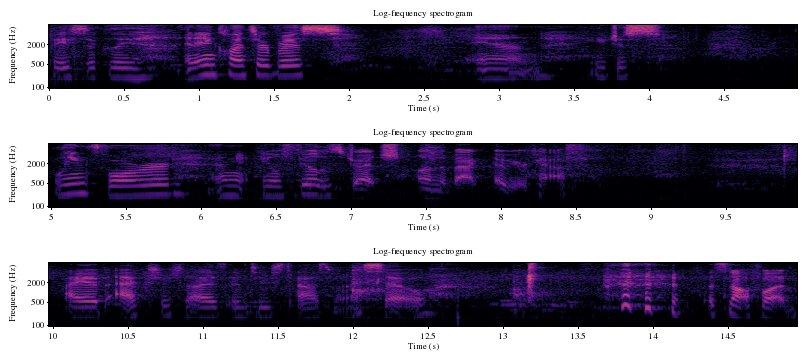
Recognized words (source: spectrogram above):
basically an incline surface and you just lean forward and you'll feel the stretch on the back of your calf. I have exercise-induced asthma, so it's not fun.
